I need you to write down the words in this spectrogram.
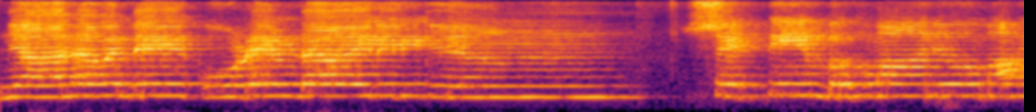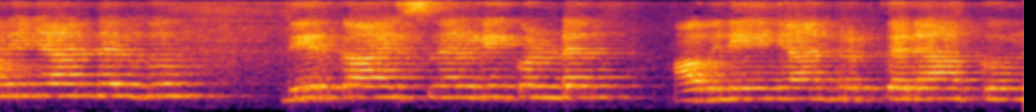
ഞാൻ അവന്റെ കൂടെ ഉണ്ടായിരിക്കും. ശക്തിയും ബഹുമാനവും അവന് ഞാൻ നൽകും. ദീർഘായുസ് നൽകിക്കൊണ്ട് അവനെ ഞാൻ തൃപ്തനാക്കും.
